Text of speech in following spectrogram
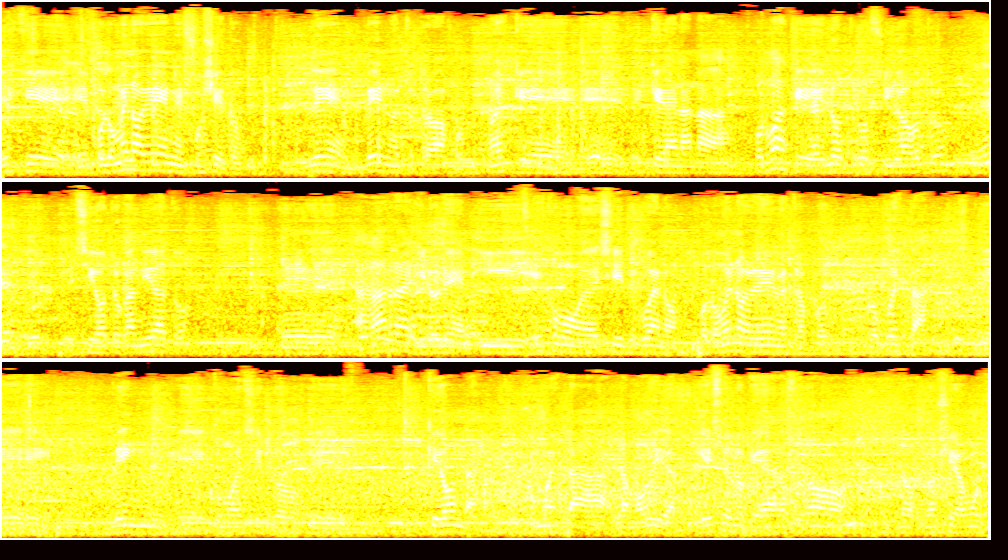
es que eh, por lo menos leen el folleto, ven, nuestro trabajo, no es que eh, queda en la nada. Por más que el otro siga otro, eh, siga otro candidato, agarra y lo leen. Y es como decir, bueno, por lo menos leen nuestra propuesta, ven, ¿cómo decirlo?, qué onda, cómo es la, movida. Y eso es lo que a nosotros nos, nos llega mucho,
